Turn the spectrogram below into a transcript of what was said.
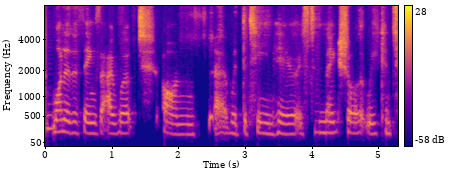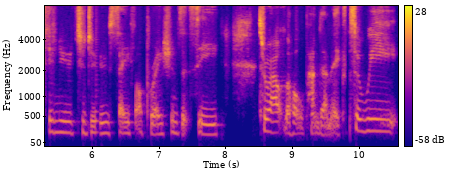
one of the things that I worked on uh, with the team here is to make sure that we continue to do safe operations at sea throughout the whole pandemic. So we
